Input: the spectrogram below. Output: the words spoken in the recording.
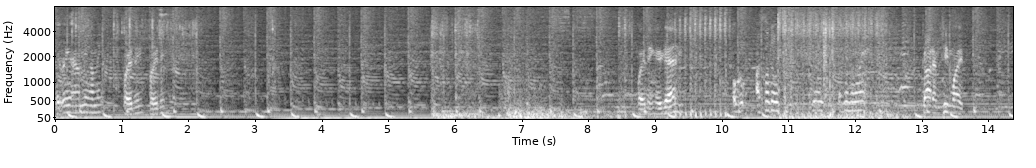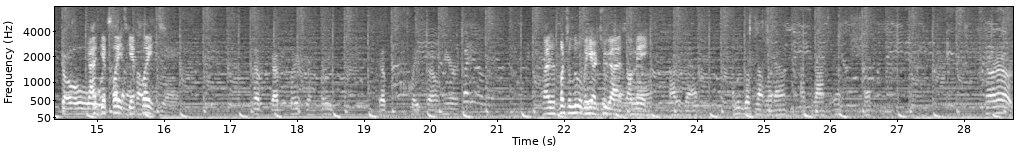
Wait, right here, on me, on me. Fighting, fighting. Fighting again. Oh, I thought that was. I don't know why. Got him, team wipe. Go. Guys, get plates, get plates. Yeah. Yep, grab the plates, grab plates. Yep, plates down here. Buddy on. Guys, there's a bunch of loot over here too, guys, on me. Out of that. I need to go for that loadout. I forgot. Oh, No, no, no.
